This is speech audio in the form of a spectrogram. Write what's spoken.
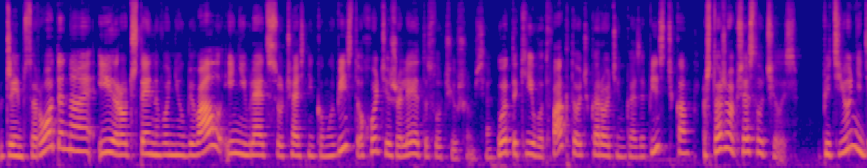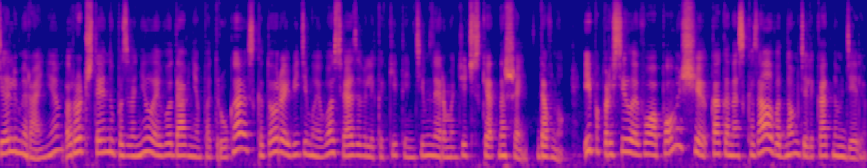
Джеймса Родена, и Ротштейн его не убивал и не является участником убийства, хоть и жалеет о случившемся. Вот такие вот факты, очень коротенькая записочка. Что же вообще случилось? Пятью неделями ранее Ротштейну позвонила его давняя подруга, с которой, видимо, его связывали какие-то интимные романтические отношения давно, и попросила его о помощи, как она сказала, в одном деликатном деле.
